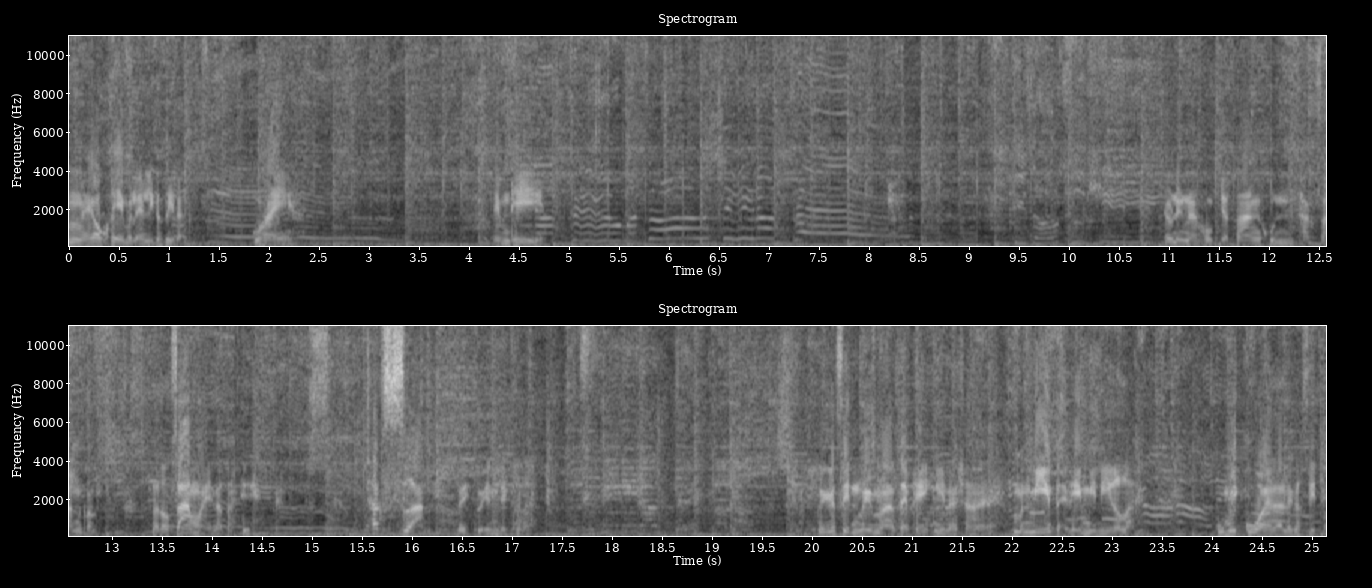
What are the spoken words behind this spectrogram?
อืมให้เขาเคลมไปเลยลิขสิทธิ์อะ กูให้ เต็มที่ เท่านึงนะผมจะสร้างคุณทักซันก่อน เราต้องสร้างใหม่นะตอนนี้ ทักซันเฮ้ยตัวเอ็นเด็กเลยลิขสิทธิ์มีมาตั้งแต่เพลงฮีนะใช่ มันมีตั้งแต่เพลงมีนี้แล้วแหละกูไม่กลัวแล้วลิขสิทธิ์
